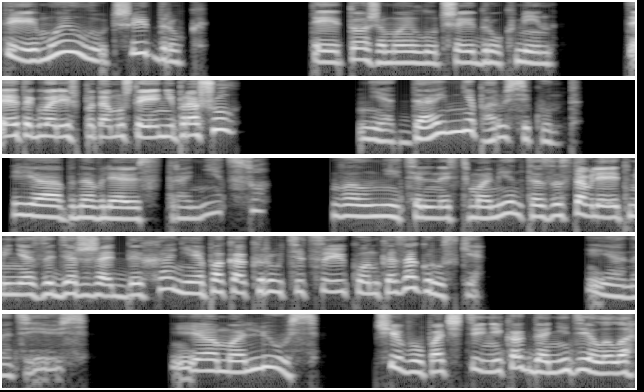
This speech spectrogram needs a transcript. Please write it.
«Ты мой лучший друг». «Ты тоже мой лучший друг, Мин. Ты это говоришь, потому что я не прошел?» «Нет, дай мне пару секунд». Я обновляю страницу. Волнительность момента заставляет меня задержать дыхание, пока крутится иконка загрузки. Я надеюсь, я молюсь, чего почти никогда не делала,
